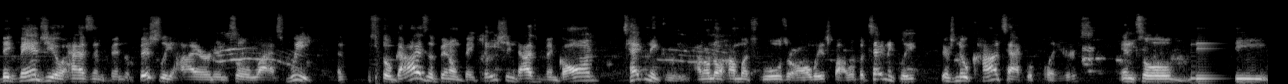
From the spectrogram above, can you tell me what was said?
Vic Fangio hasn't been officially hired until last week. And so guys have been on vacation, guys have been gone. Technically, I don't know how much rules are always followed, but technically, there's no contact with players until the, the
